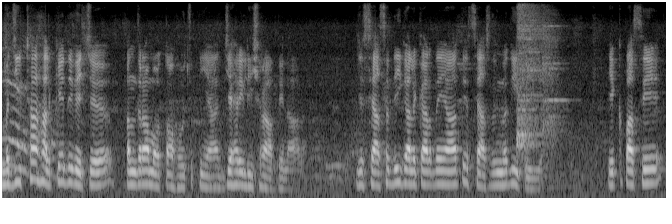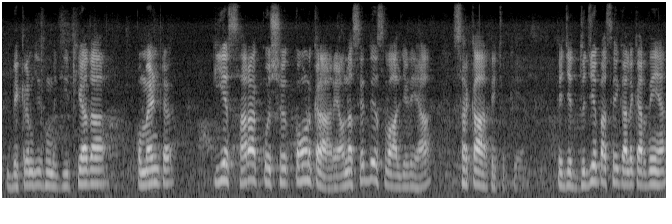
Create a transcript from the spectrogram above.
ਮਜੀਠਾ ਹਲਕੇ ਦੇ ਵਿੱਚ 15 ਮੌਤਾਂ ਹੋ ਚੁੱਕੀਆਂ ਜ਼ਹਿਰੀਲੀ ਸ਼ਰਾਬ ਦੇ ਨਾਲ। ਜੇ ਸਿਆਸਤ ਦੀ ਗੱਲ ਕਰਦੇ ਆ ਤੇ ਸਿਆਸਤ ਦੀ ਮਗੀ ਪਈ ਹੈ। ਇੱਕ ਪਾਸੇ ਵਿਕਰਮਜੀਤ ਸਿੰਘ ਮਜੀਠੀਆ ਦਾ ਕਮੈਂਟ ਕਿ ਇਹ ਸਾਰਾ ਕੁਝ ਕੌਣ ਕਰਾ ਰਿਹਾ? ਉਹਨਾਂ ਸਿੱਧੇ ਸਵਾਲ ਜਿਹੜੇ ਆ ਸਰਕਾਰ ਤੇ ਚੁੱਕੇ ਆ। ਤੇ ਜੇ ਦੂਜੇ ਪਾਸੇ ਗੱਲ ਕਰਦੇ ਆ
